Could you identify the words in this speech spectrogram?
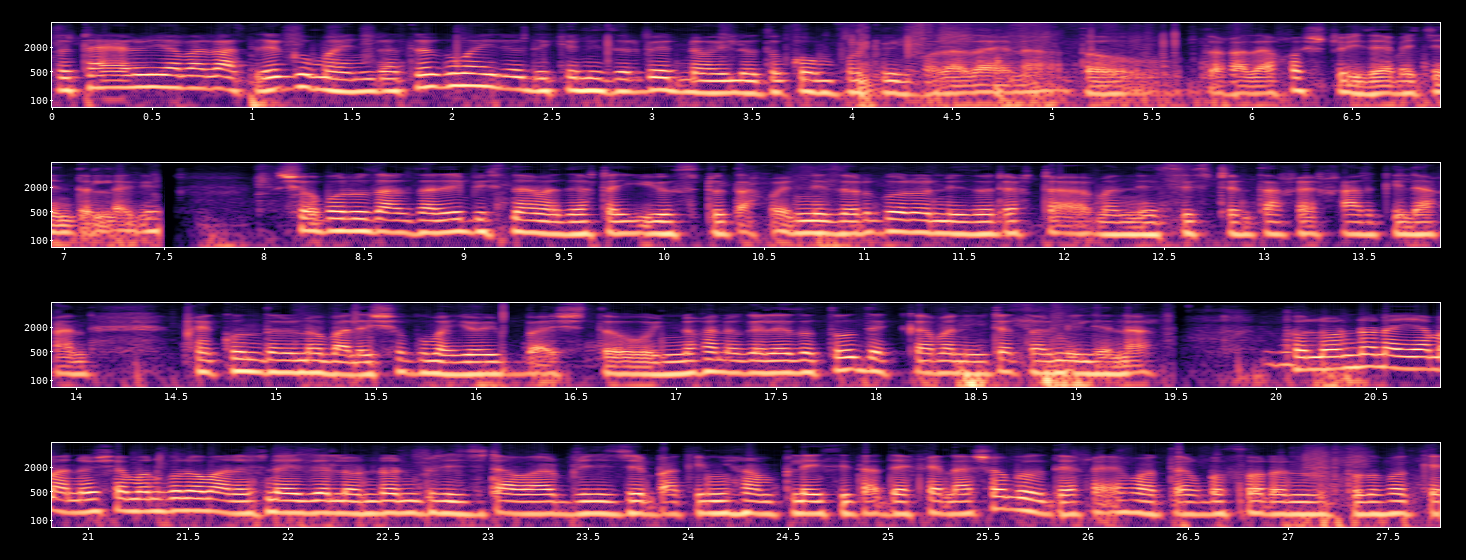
তো টায়ার হয়ে আবার রাত্রে ঘুমাইন রাত্রে ঘুমাইলেও দেখে নিজের বেড না হইলেও তো কমফোর্ট ফিল করা যায় না তো দেখা যায় কষ্ট হয়ে যায় চিন্তার লাগে সবারও যার যারে বিছনার মাঝে একটা ইউজ টু থাকে নিজের গরো নিজের একটা মানে সিস্টেম থাকে কার কিলা খান কোন ধরনের বালিশ ঘুমাই অভ্যাস তো অন্যখানে গেলে যত দেখা মানে এটা তো আর মিলে না তো লন্ডন আইয়া মানুষ, এমন কোনো মানুষ নাই যে London Bridge Tower Bridge Buckingham Palace এটা দেখে না, সবেও দেখে। প্রত্যেক বছর অন্ততপক্ষে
